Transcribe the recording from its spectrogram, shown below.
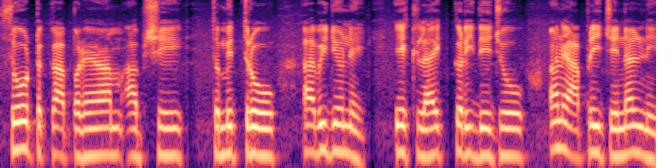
સો ટકા પરિણામ આપશે. તો મિત્રો, આ વિડીયોને એક લાઈક કરી દેજો અને આપણી ચેનલને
